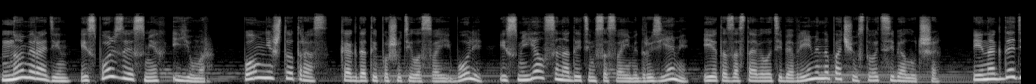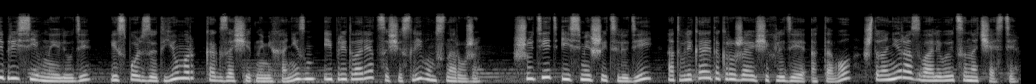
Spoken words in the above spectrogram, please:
Номер один. Используя смех и юмор. Помнишь тот раз, когда ты пошутил о своей боли и смеялся над этим со своими друзьями, и это заставило тебя временно почувствовать себя лучше? Иногда депрессивные люди используют юмор как защитный механизм и притворятся счастливым снаружи. Шутить и смешить людей отвлекает окружающих людей от того, что они разваливаются на части.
